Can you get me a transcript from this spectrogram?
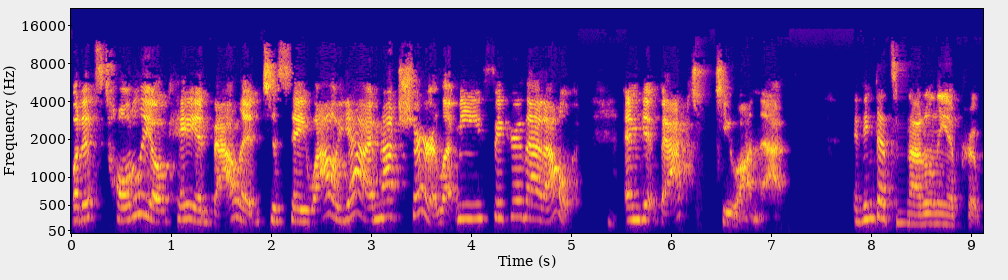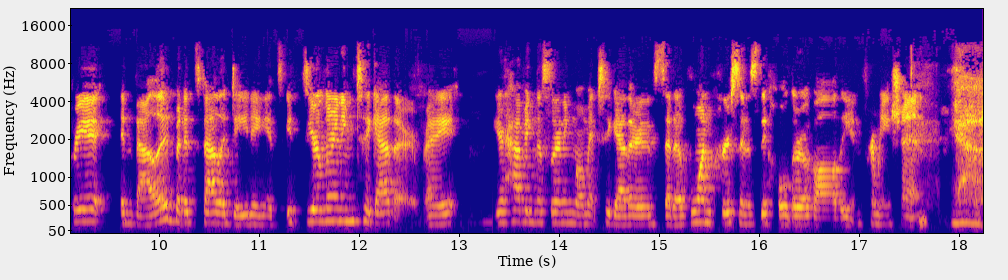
But it's totally okay and valid to say, wow, yeah, I'm not sure. Let me figure that out and get back to you on that. I think that's not only appropriate and valid, but it's validating. It's it's you're learning together, right? You're having this learning moment together instead of one person is the holder of all the information. Yeah.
